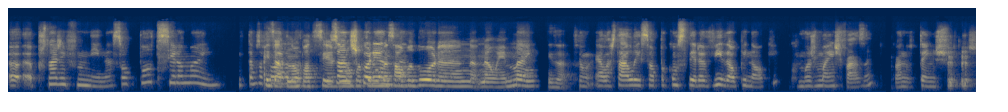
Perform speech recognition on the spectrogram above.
a, a, personagem feminina só pode ser a mãe. Estamos a falar Exato, não pode ser, não pode ser uma salvadora, não, não, é mãe. Exato. Então, ela está ali só para conceder a vida ao Pinóquio, como as mães fazem quando os filhos.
